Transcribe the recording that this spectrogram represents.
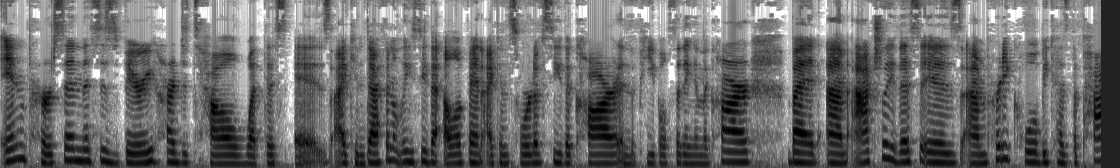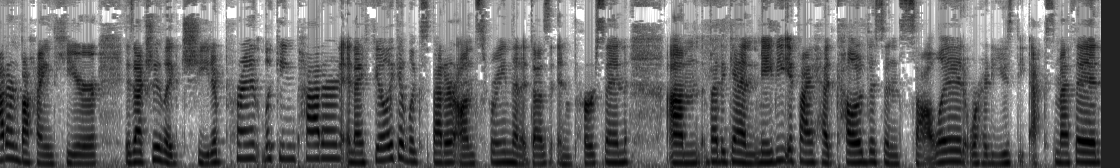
in person, this is very hard to tell what this is. I can definitely see the elephant. I can sort of see the car and the people sitting in the car. But um, actually this is um, pretty cool because the pattern behind here is actually like cheetah print looking pattern. And I feel like it looks better on screen than it does in person. Um, but again, maybe if I had colored this in solid or had used the X method,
